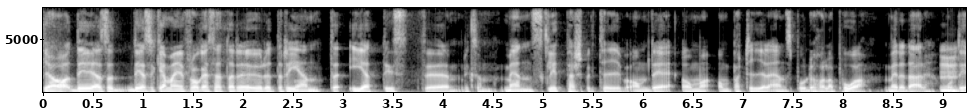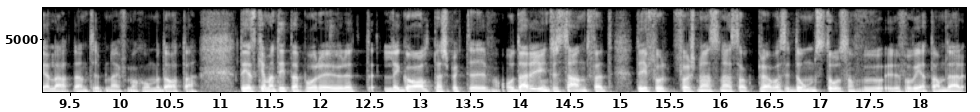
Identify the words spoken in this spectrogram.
Ja, det, alltså, det så kan man ju ifrågasätta det ur ett rent etiskt, eh, liksom, mänskligt perspektiv om, det, om, om partier ens borde hålla på med det där mm. och dela den typen av information med data. Dels kan man titta på det ur ett legalt perspektiv och där är det ju intressant för att det är för, först när en sån här sak prövas i domstol som vi får veta om det är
